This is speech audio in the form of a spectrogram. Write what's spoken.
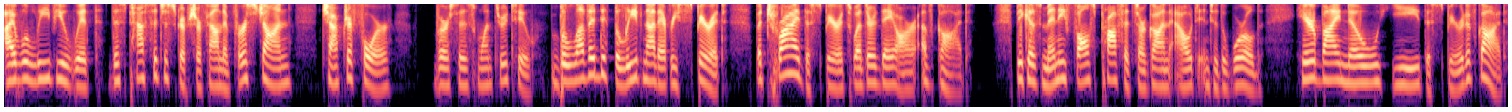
I will leave you with this passage of scripture found in 1 John chapter 4 verses 1 through 2. Beloved, believe not every spirit, but try the spirits whether they are of God, because many false prophets are gone out into the world. Hereby know ye the Spirit of God.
